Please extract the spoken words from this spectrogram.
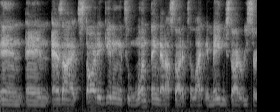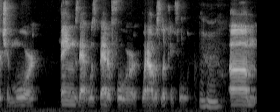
and and as I started getting into one thing that I started to like, it made me start researching more things that was better for what I was looking for. Mm-hmm. Um,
